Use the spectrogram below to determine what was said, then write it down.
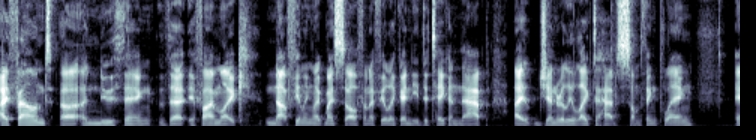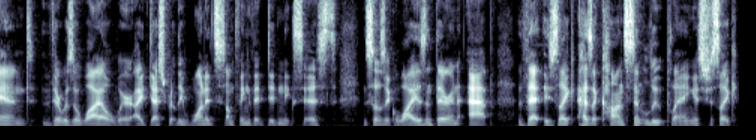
I found uh, a new thing that if I'm like not feeling like myself and I feel like I need to take a nap, I generally like to have something playing. And there was a while where I desperately wanted something that didn't exist. And so I was like, why isn't there an app that is like has a constant loop playing? It's just like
